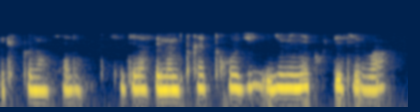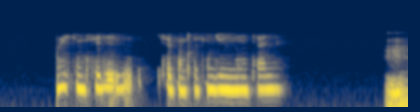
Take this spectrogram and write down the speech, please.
exponentielles. C'est-à-dire c'est même très trop illuminé pour que je puisse le voir. Oui, ça me fait cette impression d'une montagne. Hmm.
